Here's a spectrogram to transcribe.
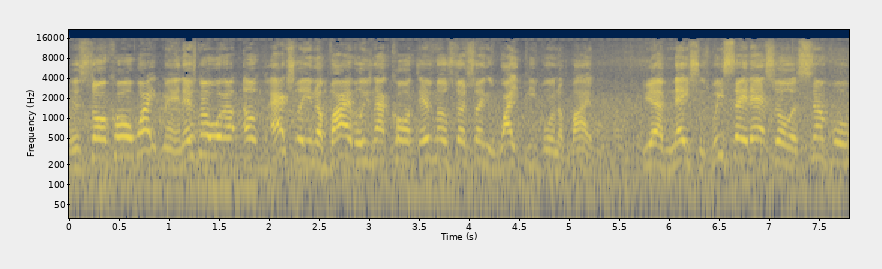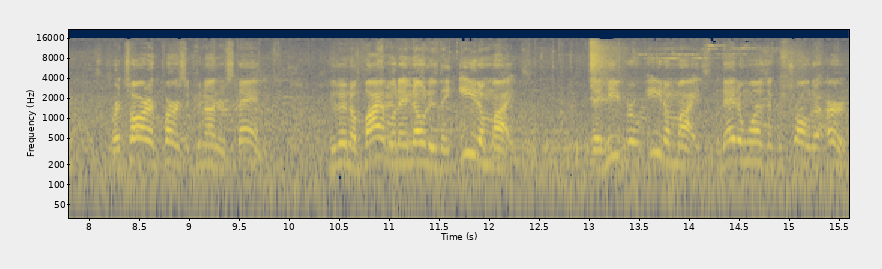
The so-called white man. There's no, uh, uh, actually in the Bible, he's not called, there's no such thing as white people in the Bible. You have nations. We say that so a simple, retarded person can understand it. Because in the Bible, they're known as the Edomites, the Hebrew Edomites. They're the ones that control the earth.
